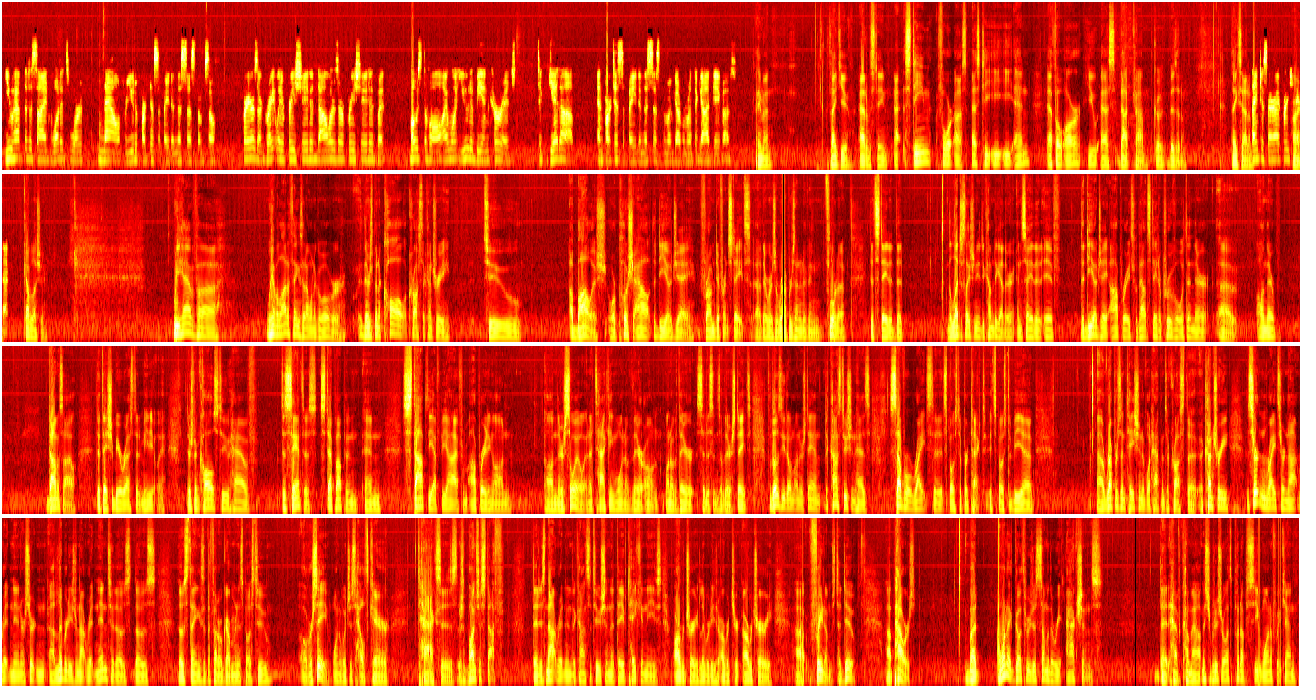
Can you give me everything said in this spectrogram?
You have to decide what it's worth now for you to participate in this system. So prayers are greatly appreciated, dollars are appreciated, but most of all, I want you to be encouraged to get up and participate in the system of government that God gave us. Amen. Thank you, Adam Steen. At Steen for Us, S T E E N F O R U S dot com. Go visit them. Thanks, Adam. Thank you, sir. I appreciate right. it. God bless you. We have uh, we have a lot of things that I want to go over. There's been a call across the country to abolish or push out the DOJ from different states. Uh, there was a representative in Florida that stated that the legislature needed to come together and say that if the DOJ operates without state approval within their uh, on their domicile, that they should be arrested immediately. There's been calls to have DeSantis step up and, and stop the FBI from operating on on their soil and attacking one of their own, one of their citizens of their states. For those of you who don't understand, the Constitution has several rights that it's supposed to protect. It's supposed to be a, a representation of what happens across the country. Certain rights are not written in, or certain uh, liberties are not written into those those those things that the federal government is supposed to oversee. One of which is health care, taxes. There's a bunch of stuff that is not written into the Constitution that they've taken these arbitrary liberties, arbitra- arbitrary uh, freedoms to do, uh, powers. But I want to go through just some of the reactions that have come out. Mr. Producer, let's put up C1 if we can.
